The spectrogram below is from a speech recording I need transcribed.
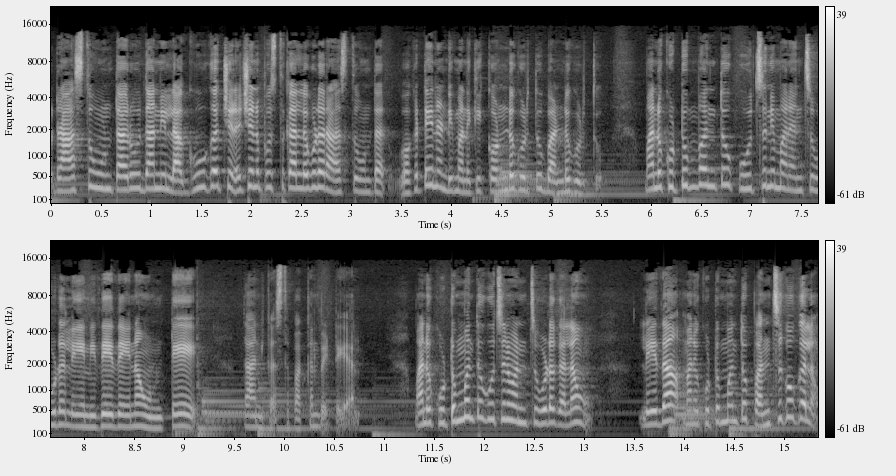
రాస్తూ ఉంటారు. దాన్ని లఘువుగా చిన్న చిన్న పుస్తకాల్లో కూడా రాస్తూ ఉంటారు. ఒకటేనండి మనకి కొండ గుర్తు బండ గుర్తు. మన కుటుంబంతో కూర్చుని మనం చూడలేనిది ఏదైనా ఉంటే దాన్ని కాస్త పక్కన పెట్టేయాలి. మన కుటుంబంతో కూర్చుని మనం చూడగలం లేదా మన కుటుంబంతో పంచుకోగలం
